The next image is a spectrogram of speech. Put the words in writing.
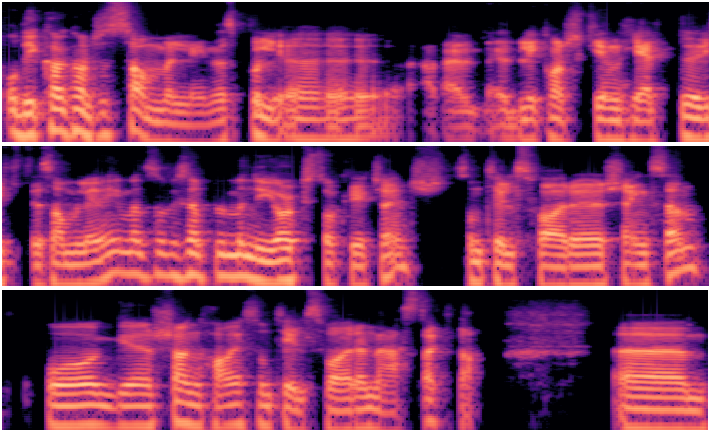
og, de kan kanskje sammenlignes på Det blir kanskje ikke en helt riktig sammenligning, men f.eks. med New York Stock Exchange, som tilsvarer Shenzhen, og Shanghai, som tilsvarer Nasdaq. da. Uh,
